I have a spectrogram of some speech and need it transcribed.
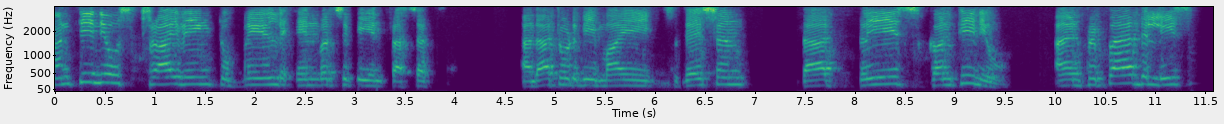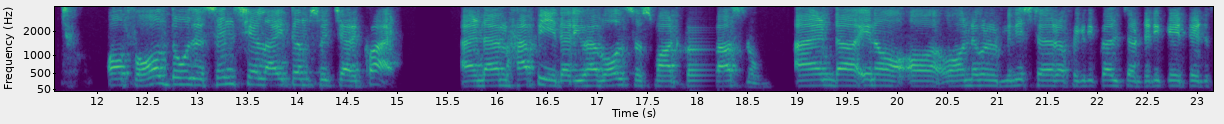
continue striving to build university infrastructure. And that would be my suggestion that please continue and prepare the list of all those essential items which are required. And I'm happy that you have also smart classroom. And uh, you know, uh, Honorable Minister of Agriculture dedicated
